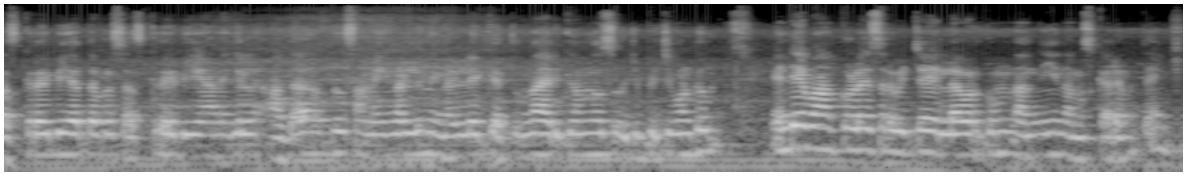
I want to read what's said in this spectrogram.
സബ്സ്ക്രൈബ് ചെയ്യാത്തവർ സബ്സ്ക്രൈബ് ചെയ്യുകയാണെങ്കിൽ അതാത് സമയങ്ങളിൽ നിങ്ങളിലേക്ക് എത്തുന്നതായിരിക്കും എന്ന് സൂചിപ്പിച്ചുകൊണ്ടും എന്റെ വാക്കുകളെ ശ്രവിച്ച എല്ലാവർക്കും നന്ദി നമസ്കാരം. താങ്ക്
